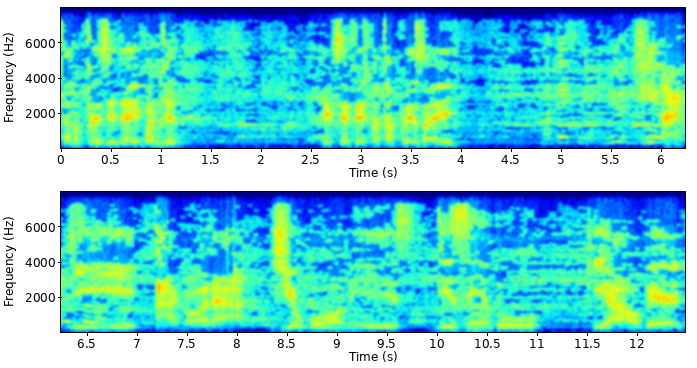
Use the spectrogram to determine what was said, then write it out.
Tá no presídio aí, bandido? O que, que você fez pra estar preso aí? Matei esse mil dias. Aqui, agora, Gil Gomes dizendo que Albert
